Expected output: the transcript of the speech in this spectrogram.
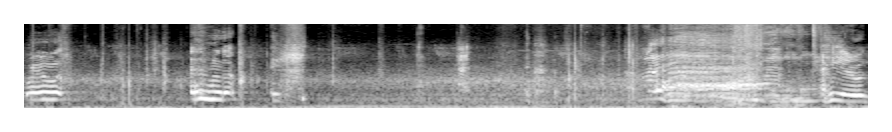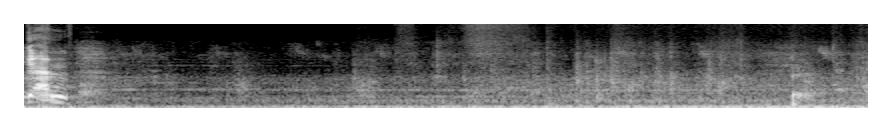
we will end up here again.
